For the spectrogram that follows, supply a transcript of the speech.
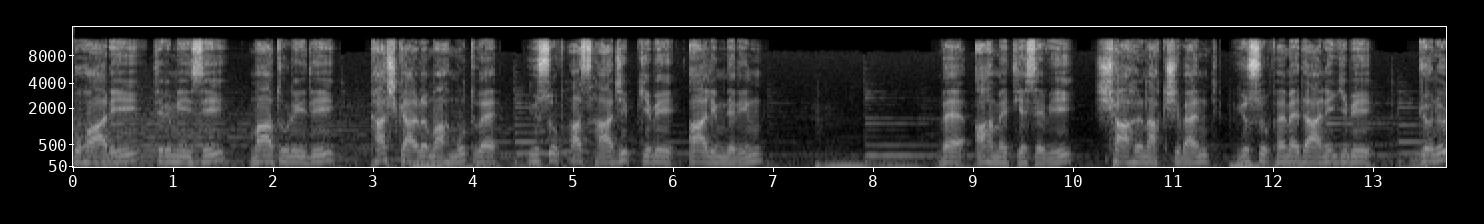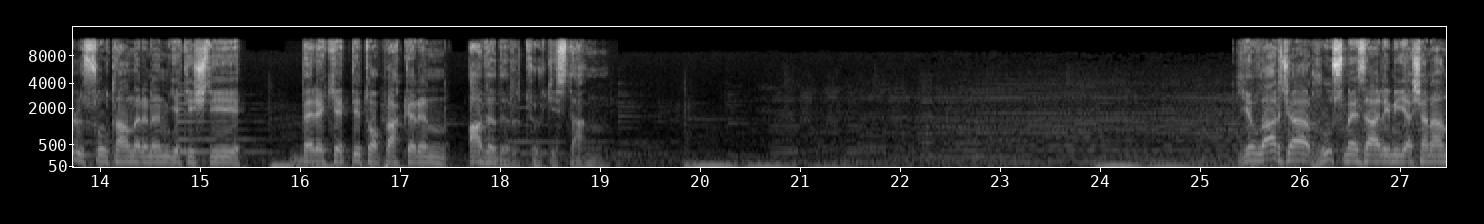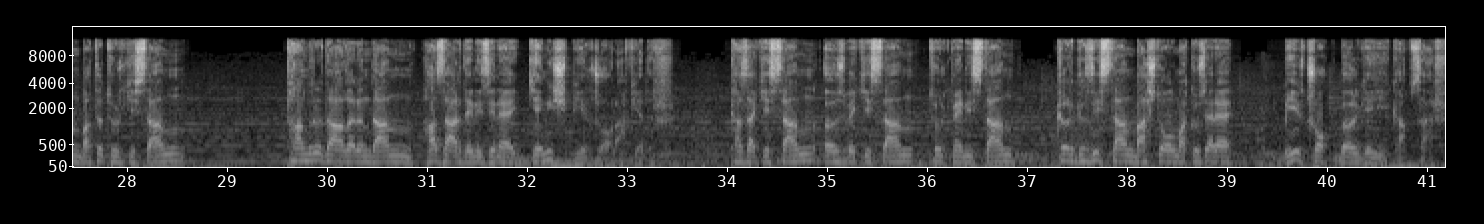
Buhari, Tirmizi, Maturidi, Kaşgarlı Mahmud ve Yusuf Has Hacip gibi alimlerin ve Ahmet Yesevi, Şah-ı Nakşibend, Yusuf Hemedani gibi gönül sultanlarının yetiştiği bereketli toprakların adıdır Türkistan. Yıllarca Rus mezalimi yaşanan Batı Türkistan, Tanrı Dağları'ndan Hazar Denizi'ne geniş bir coğrafyadır. Kazakistan, Özbekistan, Türkmenistan, Kırgızistan başta olmak üzere birçok bölgeyi kapsar.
